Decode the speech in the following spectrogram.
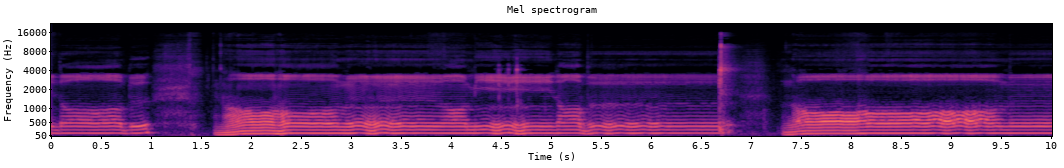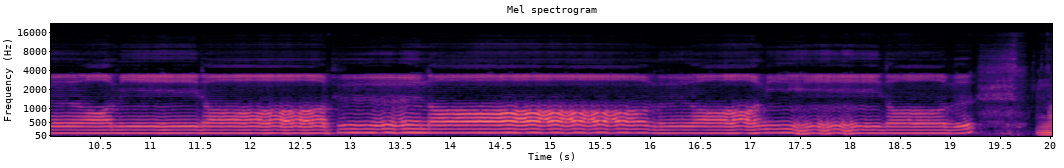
ミダブナムアミダブナムアミダプナムアミダブナ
